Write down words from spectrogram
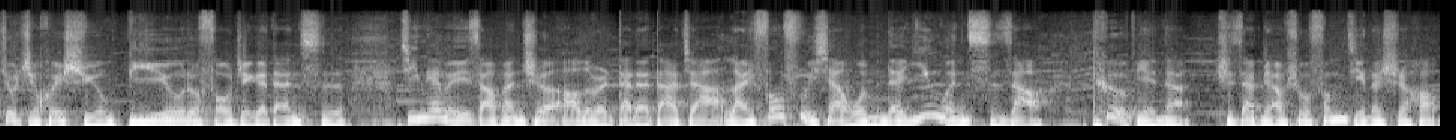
就只会使用 beautiful 这个单词。今天美语早班车，Oliver 带着大家来丰富一下我们的英文词藻，特别呢是在描述风景的时候。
